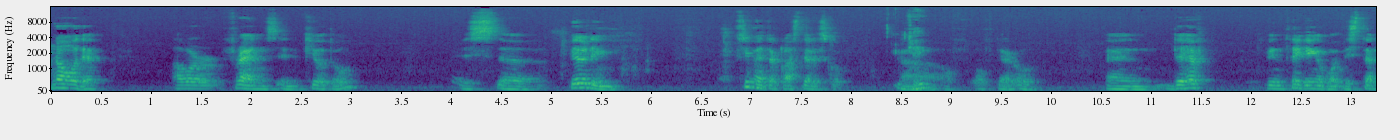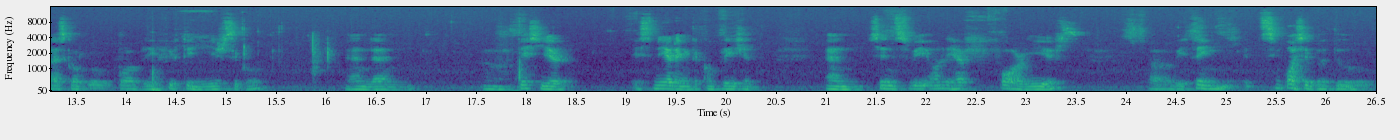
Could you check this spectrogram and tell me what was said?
know that our friends in Kyoto is uh, building three meter class telescope uh, Okay. of, of their own. And they have been thinking about this telescope probably 15 years ago. And then uh, this year is nearing the completion. And since we only have four years, uh, we think it's impossible to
